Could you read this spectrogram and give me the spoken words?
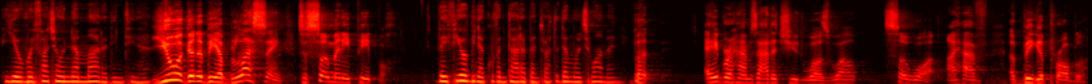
Eu voi face un neam mare din tine. You are going to be a blessing to so many people. Vei fi o binecuvântare pentru atât de mulți oameni. But Abraham's attitude was, well, so what? I have a bigger problem.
